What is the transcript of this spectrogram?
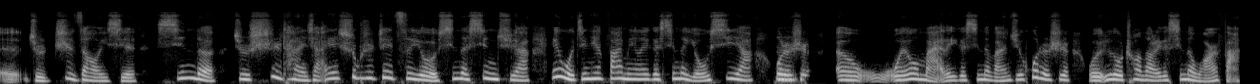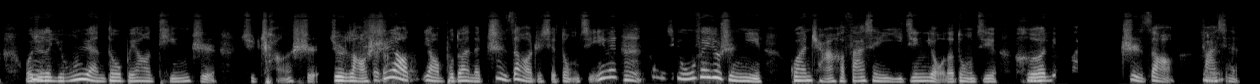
呃，就是制造一些新的，就是试探一下，哎，是不是这次又有新的兴趣啊？哎，我今天发明了一个新的游戏啊，或者是呃，我又买了一个新的玩具，或者是我又创造了一个新的玩法。我觉得永远都不要停止去尝试，就是老师要要不断的制造这些动机，因为动机无非就是你观察和发现已经有的动机和另外制造。发现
